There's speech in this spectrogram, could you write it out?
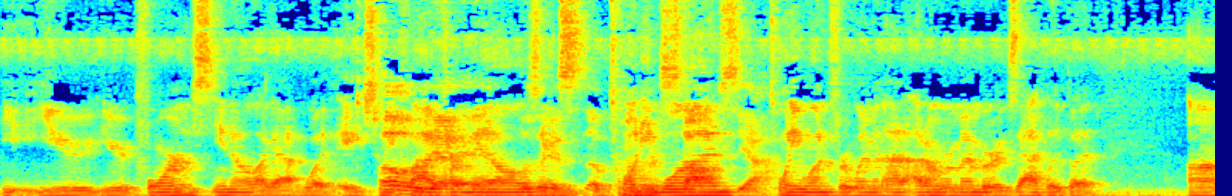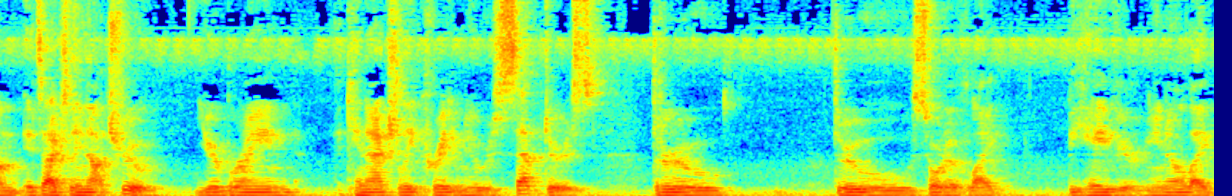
y- you your forms you know like at what age 25 Oh, yeah, for yeah, yeah. males It like a a point 21 stops, yeah. 21 for women I, I don't remember exactly but um, it's actually not true your brain can actually create new receptors through through sort of like behavior you know like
